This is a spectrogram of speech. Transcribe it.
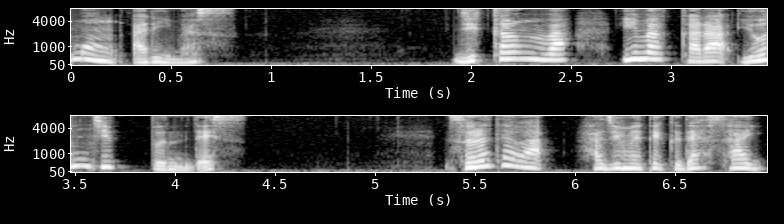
問あります。時間は今から40分です。それでは始めてください。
